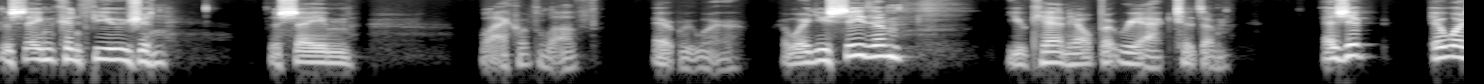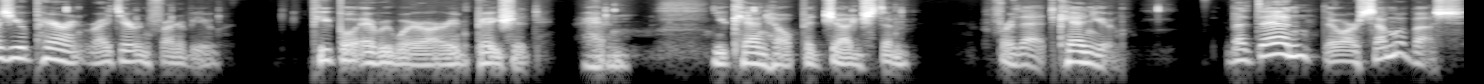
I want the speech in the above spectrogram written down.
the same confusion, the same lack of love everywhere. And when you see them, you can't help but react to them as if it was your parent right there in front of you. People everywhere are impatient, and you can't help but judge them for that, can you? But then there are some of us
